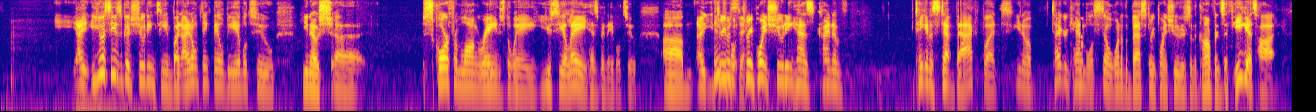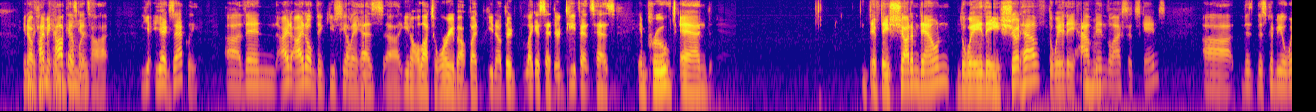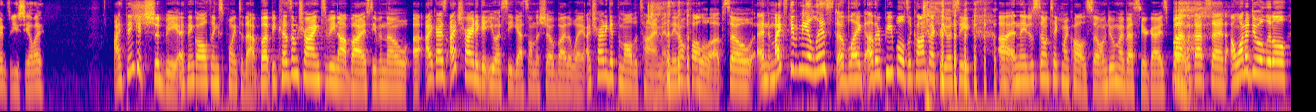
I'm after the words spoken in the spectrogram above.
I, USC is a good shooting team, but I don't think they'll be able to, you know, sh- uh, score from long range the way UCLA has been able to. Um, three, po- three point shooting has kind of taken a step back, but you know, Tiger Campbell is still one of the best three point shooters in the conference. If he gets hot, you know, if Jaime Hawkins gets hot, yeah, yeah exactly. Uh, then I, I don't think UCLA has uh, you know a lot to worry about. But you know, they're like I said, their defense has improved, and if they shut them down the way they should have, the way they have mm-hmm. been the last six games, uh, this this could be a win for UCLA. I think it should be. I think all things point to that. But because I'm trying to be not biased, even though uh, I guys, I try to get USC guests on the show. By the way, I try to get them all the time, and they don't follow up. So, and Mike's given me a list of like other people to contact for USC, uh, and they just don't take my calls. So I'm doing my best here, guys. But with that said, I want to do a little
